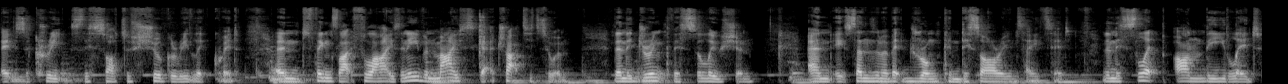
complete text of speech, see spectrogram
it secretes this sort of sugary liquid, and things like flies and even mice get attracted to them. Then they drink this solution, and it sends them a bit drunk and disorientated. Then they slip on the lid,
